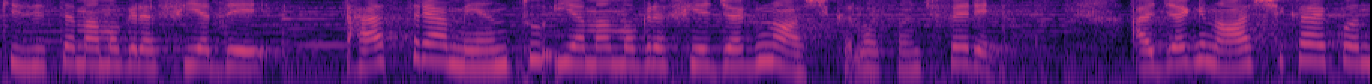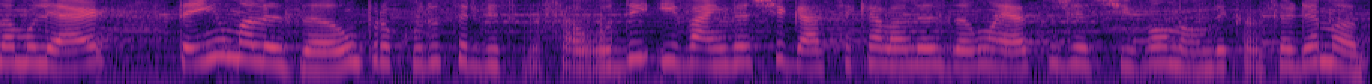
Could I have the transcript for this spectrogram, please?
que existe a mamografia de rastreamento e a mamografia diagnóstica, elas são diferentes. A diagnóstica é quando a mulher tem uma lesão, procura o serviço da saúde e vai investigar se aquela lesão é sugestiva ou não de câncer de mama.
